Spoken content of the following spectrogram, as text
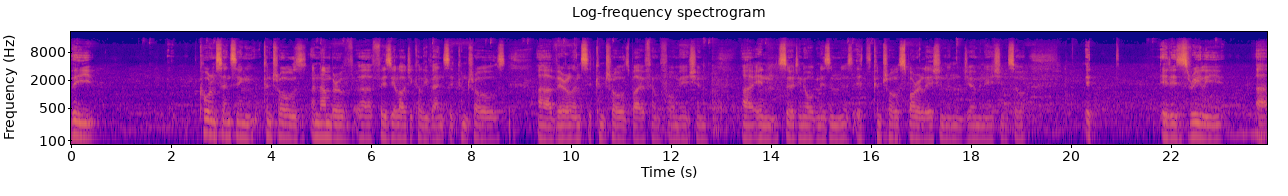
the quorum sensing controls a number of uh, physiological events. It controls uh, virulence, it controls biofilm formation uh, in certain organisms, it controls sporulation and germination. So it, it is really uh,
